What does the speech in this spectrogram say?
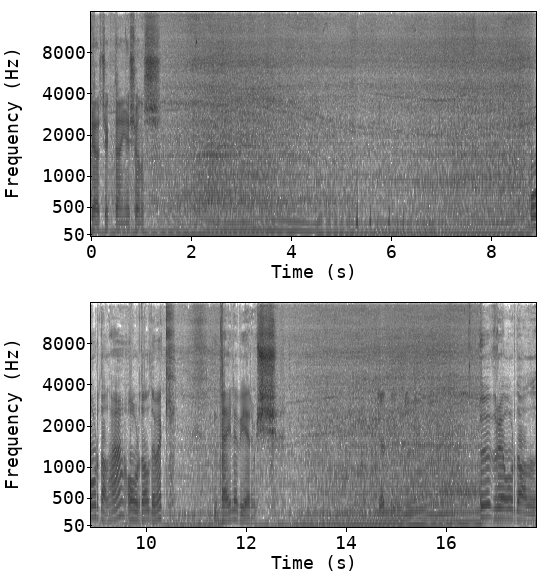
Gerçekten yaşanır. Ordal ha? Ordal demek böyle bir yermiş. Övre Ordal.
